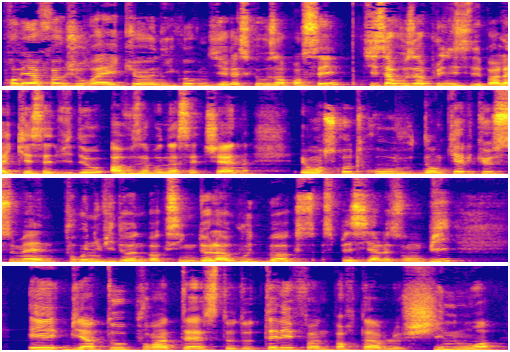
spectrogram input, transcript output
Première fois que j'ouvre avec euh, Nico, vous me direz ce que vous en pensez. Si ça vous a plu, n'hésitez pas à liker cette vidéo, à vous abonner à cette chaîne. Et on se retrouve dans quelques semaines pour une vidéo unboxing de la Woodbox spéciale zombie. Et bientôt pour un test de téléphone portable chinois.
